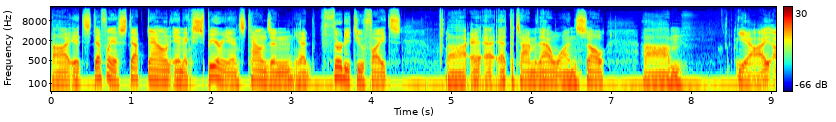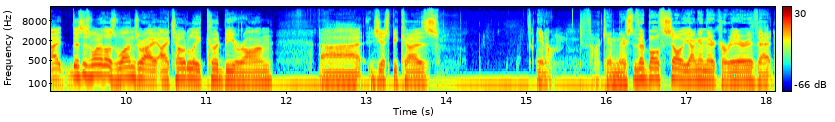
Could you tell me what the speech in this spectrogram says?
uh, it's definitely a step down in experience. Townsend had 32 fights uh, at, at, the time of that one. So, um, yeah, I, I, this is one of those ones where I, I totally could be wrong uh, just because, you know, fucking, they're, they're both so young in their career that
